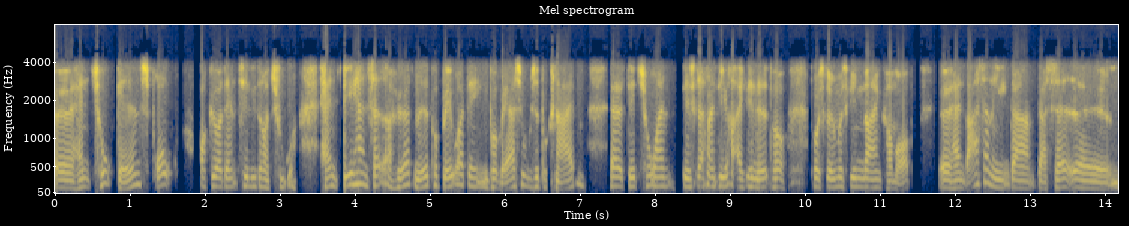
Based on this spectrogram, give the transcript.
Uh, han tog gadens sprog, og gjorde den til litteratur. Han, det, han sad og hørte nede på bæverdelen, på værtshuset, på knejpen, øh, det tog han, det skrev han direkte ned på, på skrivemaskinen, når han kom op. Øh, han var sådan en, der, der sad øh,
